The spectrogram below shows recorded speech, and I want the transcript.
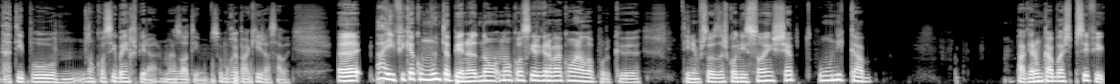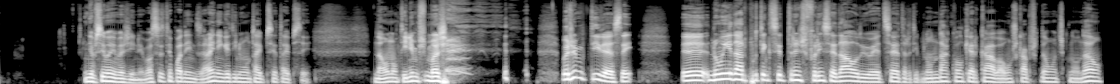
Está tipo, não consigo bem respirar, mas ótimo. Se eu morrer para aqui, já sabem. Uh, pá, e fica com muita pena de não, não conseguir gravar com ela, porque tínhamos todas as condições, excepto um único cabo. Pá, que era um cabo mais específico. Ainda por cima, imaginem, vocês até podem dizer, ai, ninguém tinha um Type-C, Type-C. Não, não tínhamos, mas... mas mesmo que tivessem, uh, não ia dar porque tem que ser transferência de áudio, etc. Tipo, não dá qualquer cabo. Há uns cabos que dão, outros que não dão.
